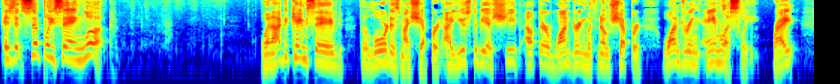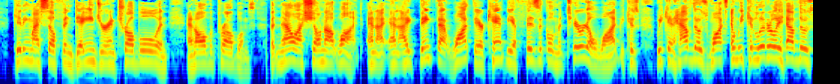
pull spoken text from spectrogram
Is it simply saying, look, when I became saved, the Lord is my shepherd. I used to be a sheep out there wandering with no shepherd, wandering aimlessly, right? Getting myself in danger and trouble and, and all the problems. But now I shall not want. And I, and I think that want there can't be a physical material want because we can have those wants and we can literally have those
